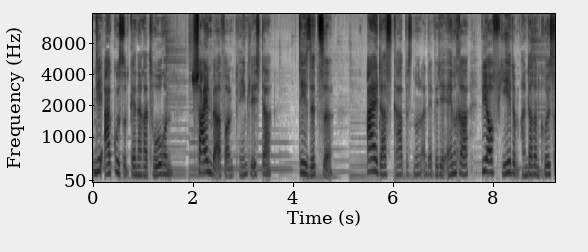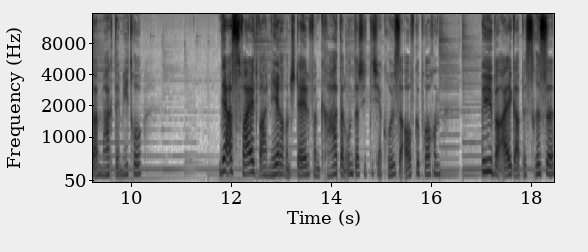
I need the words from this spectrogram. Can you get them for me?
die Akkus und Generatoren, Scheinwerfer und Blinklichter, die Sitze. All das gab es nun an der WDNRA wie auf jedem anderen größeren Markt der Metro. Der Asphalt war an mehreren Stellen von Kratern unterschiedlicher Größe aufgebrochen. Überall gab es Risse,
